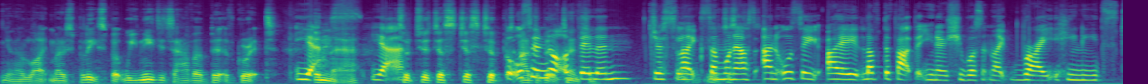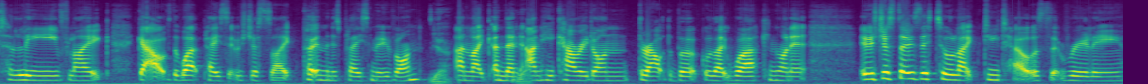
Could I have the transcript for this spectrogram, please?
you know, like most police. But we needed to have a bit of grit in there, yeah. to, to just just to but add also a bit not of a villain just like someone just- else and also i love the fact that you know she wasn't like right he needs to leave like get out of the workplace it was just like put him in his place move on Yeah. and like and then Yeah. and he carried on throughout the book or like working on it it was just those little like details that really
